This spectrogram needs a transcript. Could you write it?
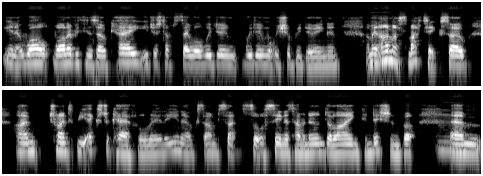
you know, while while everything's okay, you just have to say, well, we're doing we're doing what we should be doing. And I mean, I'm Mm. asthmatic, so I'm trying to be extra careful, really, you know, because I'm sort of seen as having an underlying condition. But Mm, um,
